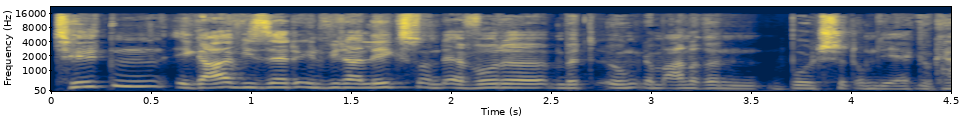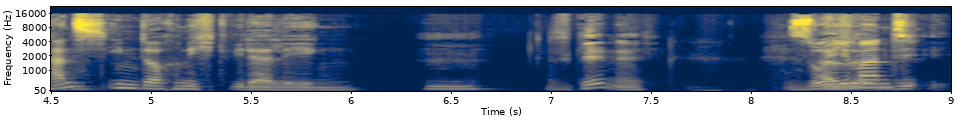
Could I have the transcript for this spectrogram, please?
tilten, egal wie sehr du ihn widerlegst und er würde mit irgendeinem anderen Bullshit um die Ecke Du kannst ihn doch nicht widerlegen. Das geht nicht. So Also jemand die-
